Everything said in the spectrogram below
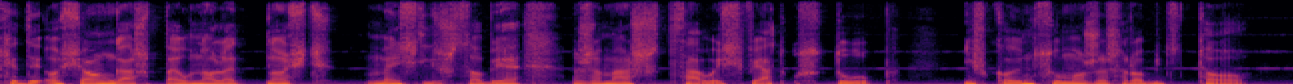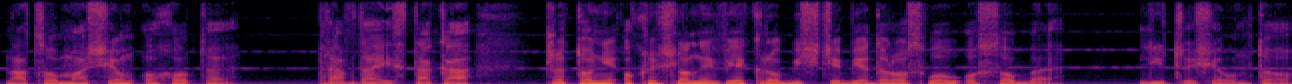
Kiedy osiągasz pełnoletność, myślisz sobie, że masz cały świat u stóp i w końcu możesz robić to, na co ma się ochotę. Prawda jest taka, że to nieokreślony wiek robi z ciebie dorosłą osobę. Liczy się to,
